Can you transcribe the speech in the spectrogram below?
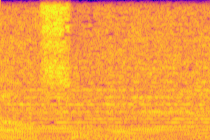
chaosu.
